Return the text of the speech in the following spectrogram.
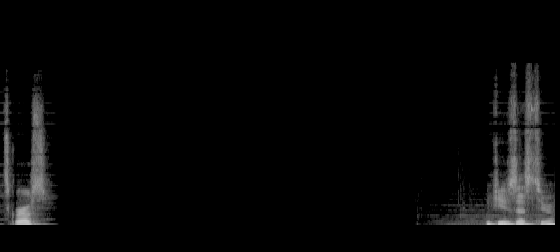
It's gross. Confused as to.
